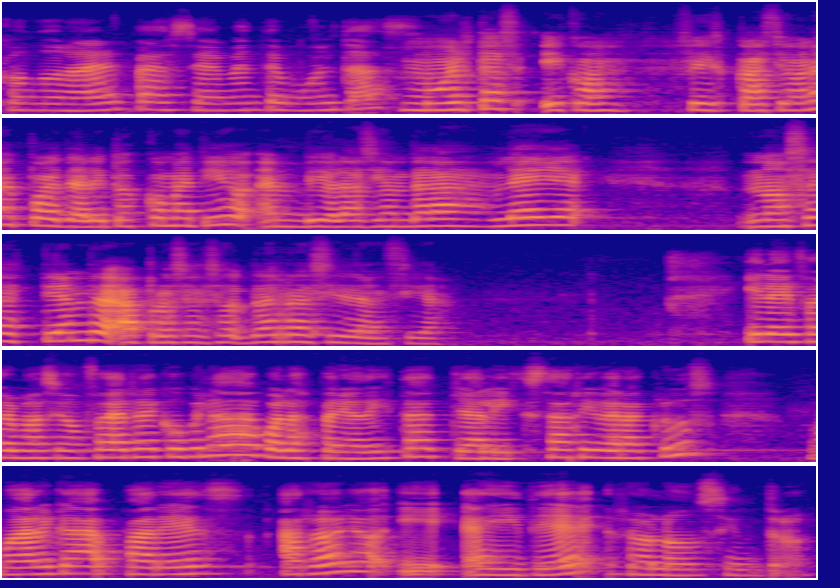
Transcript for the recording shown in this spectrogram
Condonar parcialmente multas. Multas y confiscaciones por delitos cometidos en violación de las leyes no se extiende a procesos de residencia. Y la información fue recopilada por las periodistas Yalixa Rivera Cruz, Marga Párez Arroyo y Eide Rolón Cintrón.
